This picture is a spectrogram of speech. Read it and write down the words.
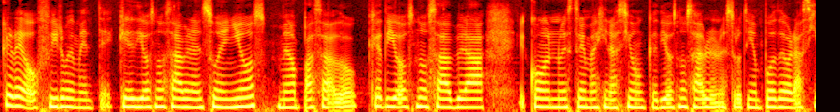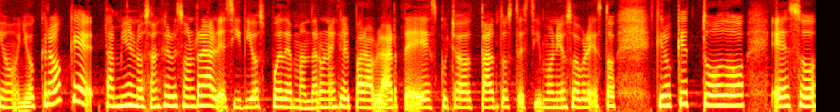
creo firmemente que Dios nos habla en sueños, me ha pasado, que Dios nos habla con nuestra imaginación, que Dios nos habla en nuestro tiempo de oración. Yo creo que también los ángeles son reales y Dios puede mandar un ángel para hablarte. He escuchado tantos testimonios sobre esto. Creo que todo eso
